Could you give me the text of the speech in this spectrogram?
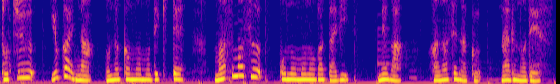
途中、愉快なお仲間もできて、ますますこの物語、目が離せなくなるのです。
